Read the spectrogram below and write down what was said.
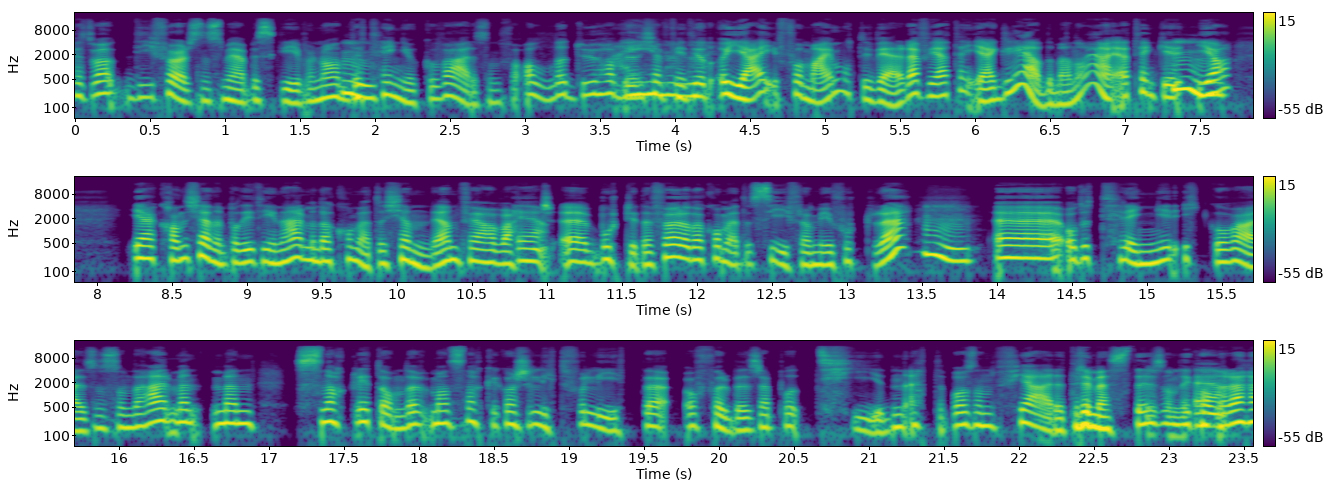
vet du hva, de følelsene som jeg beskriver nå, det Mm. trenger jo ikke å være sånn for alle. Du hadde en Nei, nei, kjempefin tid. Og jeg, for meg motiverer det, for jeg, tenker, jeg gleder meg nå, jeg. Jeg tenker Mm. ja. Jeg kan kjenne på de tingene her, men da kommer jeg til å kjenne det igjen, for jeg har vært eh, borti det før, og da kommer jeg til å si fra mye fortere. Mm. Uh, og det trenger ikke å være sånn som det her, men, men snakk litt om det. Man snakker kanskje litt for lite og forbereder seg på tiden etterpå, sånn fjerde trimester, som de kaller det.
